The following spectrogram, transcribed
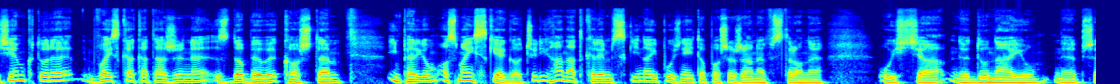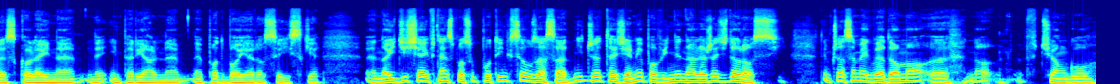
ziem, które wojska Katarzyny zdobyły kosztem Imperium Osmańskiego, czyli Hanat Krymski, no i później to poszerzane w stronę ujścia Dunaju przez kolejne imperialne podboje rosyjskie. No i dzisiaj w ten sposób Putin chce uzasadnić, że te ziemie powinny należeć do Rosji. Tymczasem, jak wiadomo, no, w ciągu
